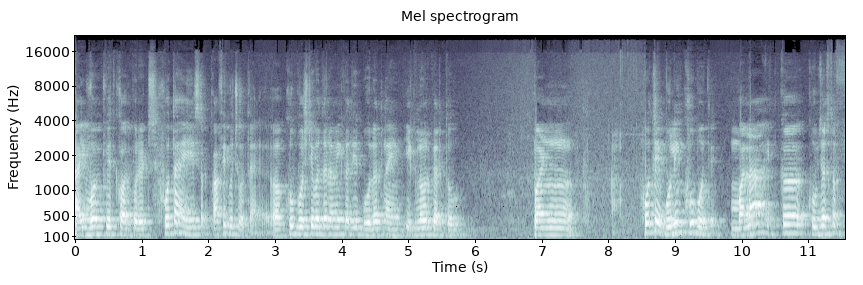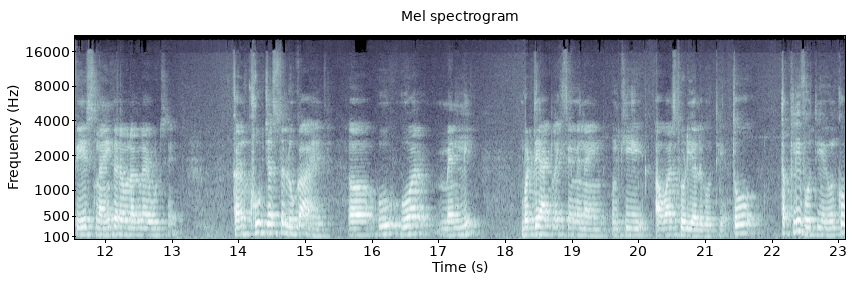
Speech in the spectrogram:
I work with corporates होता है ये सब काफ़ी कुछ होता है. खूप गोष्टीबद्दल आम्ही कधी बोलत नाही इग्नोर करतो. पण होते बुलिंग खूप होते. मला इतकं खूप जास्त फेस नाही करावं लागलं आय वुड से कारण खूप जास्त लोक आहेत. Who who are mainly but they act like feminine उनकी आवाज़ थोड़ी अलग होती है। तो तकलीफ होती है। उनको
